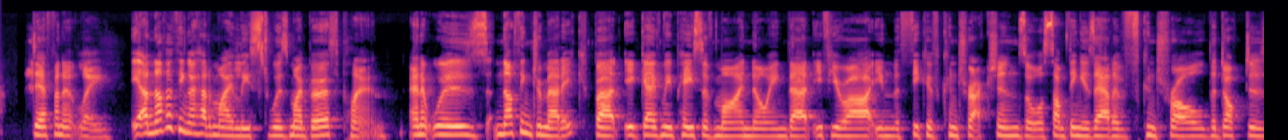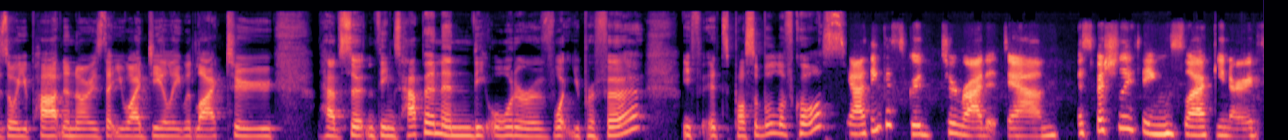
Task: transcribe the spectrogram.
Definitely. Another thing I had on my list was my birth plan. And it was nothing dramatic, but it gave me peace of mind knowing that if you are in the thick of contractions or something is out of control, the doctors or your partner knows that you ideally would like to have certain things happen and the order of what you prefer, if it's possible, of course. Yeah, I think it's good to write it down, especially things like, you know, if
